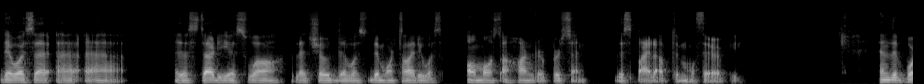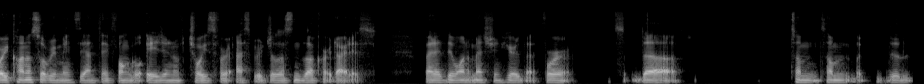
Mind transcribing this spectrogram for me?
There was a, a, a study as well that showed there was the mortality was almost 100% despite optimal therapy and the voriconazole remains the antifungal agent of choice for aspergillus endocarditis. But I did want to mention here that for the some some the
